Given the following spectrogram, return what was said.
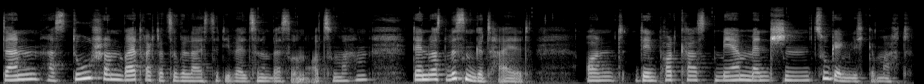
dann hast du schon einen Beitrag dazu geleistet, die Welt zu einem besseren Ort zu machen, denn du hast Wissen geteilt und den Podcast mehr Menschen zugänglich gemacht.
